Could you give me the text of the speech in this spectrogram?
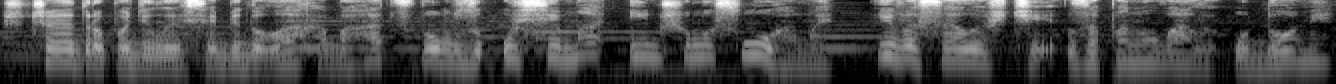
Щедро поділився бідолаха багатством з усіма іншими слугами, і веселощі запанували у домі,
